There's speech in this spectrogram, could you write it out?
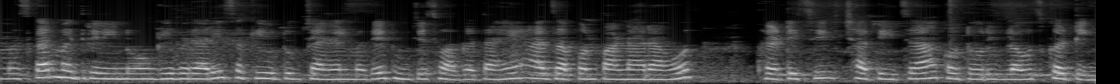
नमस्कार मैत्रिणींनो घेभरारी सखी यूट्यूब चॅनलमध्ये तुमचे स्वागत आहे. आज आपण पाहणार आहोत थर्टी सिक्स छातीचा कटोरी ब्लाऊज कटिंग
